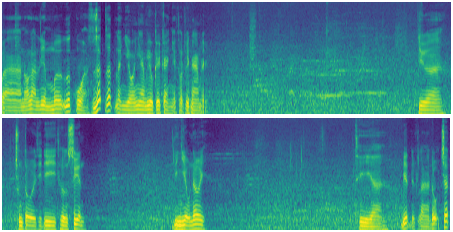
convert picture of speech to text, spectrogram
và nó là niềm mơ ước của rất rất là nhiều anh em yêu cây cảnh nghệ thuật Việt Nam đấy. Như à, chúng tôi thì đi thường xuyên, đi nhiều nơi. Thì à, biết được là độ chất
